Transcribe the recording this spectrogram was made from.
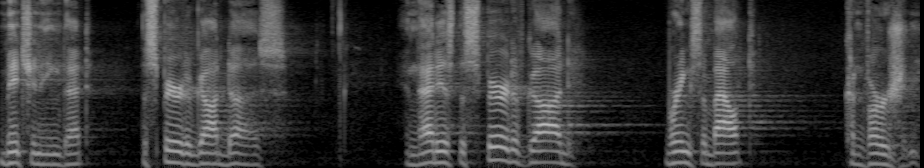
mentioning that the Spirit of God does. And that is the Spirit of God brings about conversion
